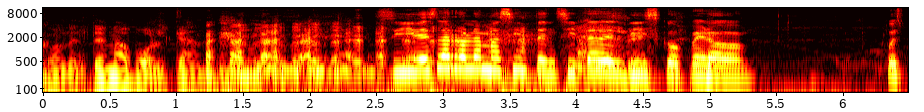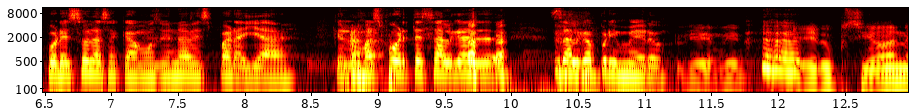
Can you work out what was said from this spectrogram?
con el tema Volcán. Sí, es la rola más intensita del disco, pero pues por eso la sacamos de una vez para allá. Que lo más fuerte salga, salga primero. Bien, bien. Erupción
